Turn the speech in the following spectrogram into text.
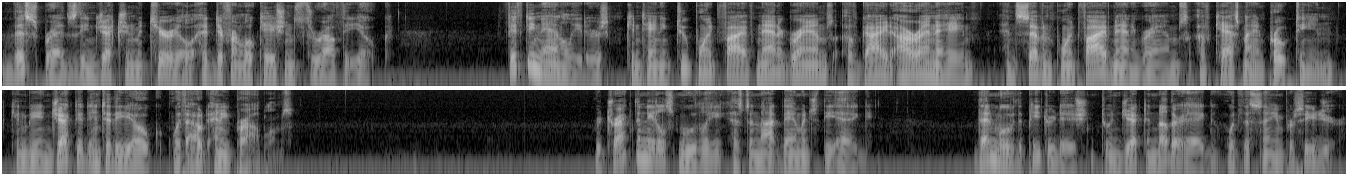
This spreads the injection material at different locations throughout the yolk. 50 nanoliters containing 2.5 nanograms of guide RNA and 7.5 nanograms of Cas9 protein can be injected into the yolk without any problems. Retract the needle smoothly as to not damage the egg. Then move the petri dish to inject another egg with the same procedure.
